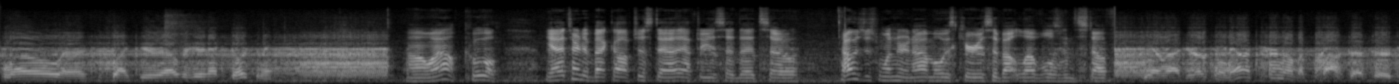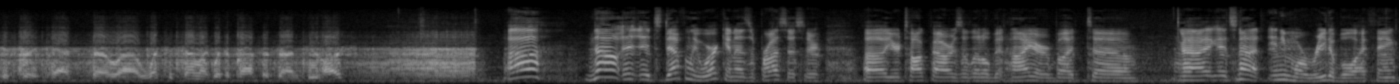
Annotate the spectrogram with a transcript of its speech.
flow, and it's like you're over here next door to me. Oh, wow, cool. Yeah, I turned it back off just uh, after you said that, so I was just wondering. I'm always curious about levels and stuff. Yeah, Roger. Okay, now I turn on the processor just for a test. So, uh, what's it sound like with the processor on? Too harsh? Uh, no, it, it's definitely working as a processor. Uh, your talk power is a little bit higher, but uh, uh, it's not any more readable, I think.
